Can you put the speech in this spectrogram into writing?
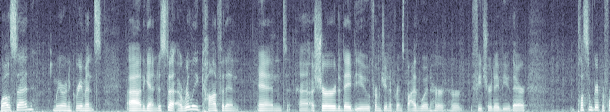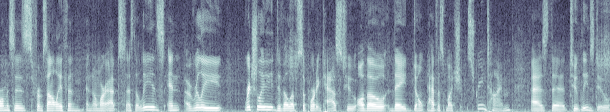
Well said. We are in agreement. Uh, and again, just a, a really confident and uh, assured debut from Gina Prince Bythewood, her her feature debut there. Plus some great performances from Sanaa Lathan and Omar Epps as the leads, and a really richly developed supporting cast who, although they don't have as much screen time as the two leads do,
